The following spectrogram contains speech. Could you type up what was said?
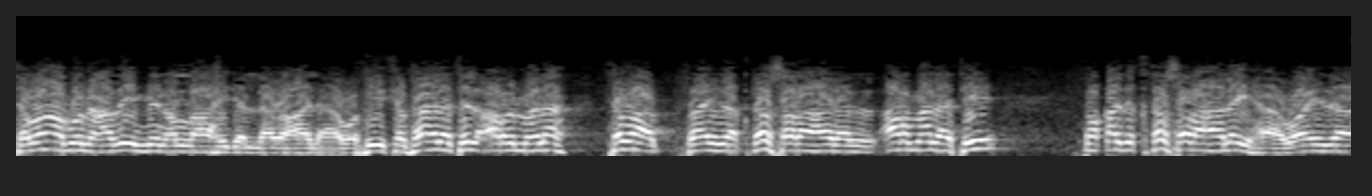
ثواب عظيم من الله جل وعلا وفي كفالة الأرملة ثواب فإذا اقتصر على الأرملة فقد اقتصر عليها وإذا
